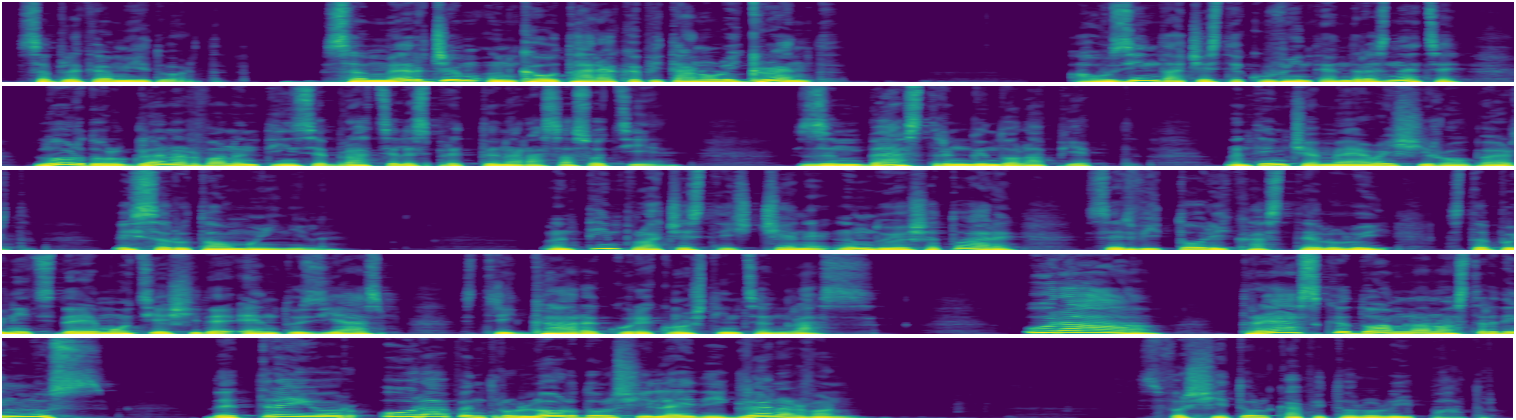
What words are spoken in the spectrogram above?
Să plecăm, Edward. Să mergem în căutarea capitanului Grant. Auzind aceste cuvinte îndrăznețe, lordul Glenarvan întinse brațele spre tânăra sa soție. Zâmbea strângând-o la piept, în timp ce Mary și Robert își sărutau mâinile. În timpul acestei scene înduioșătoare, servitorii castelului, stăpâniți de emoție și de entuziasm, strigară cu recunoștință în glas. Ura! Trăiască doamna noastră din Lus! De trei ori ura pentru Lordul și Lady Glenarvan! Sfârșitul capitolului 4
